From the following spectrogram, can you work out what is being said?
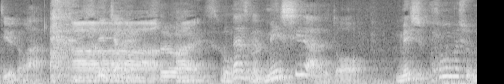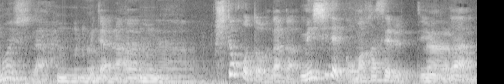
ていうのが出ちゃあそれははい。そうなんですか？飯があると飯この飯うまいっすね、んうんみたいな、うん一言なんか飯でごまかせるっていうのが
